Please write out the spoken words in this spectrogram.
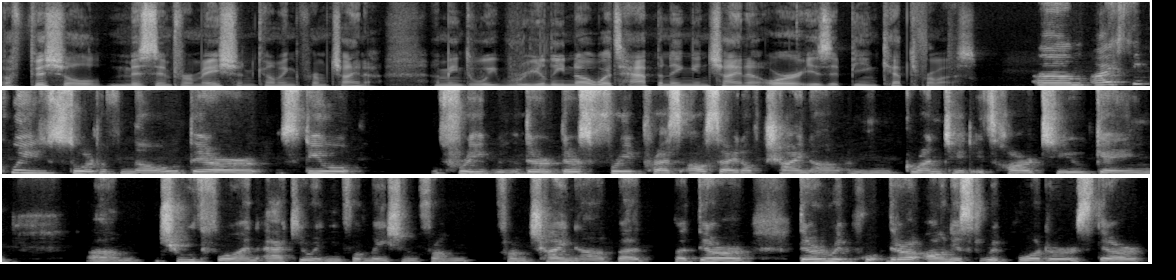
official misinformation coming from China? I mean, do we really know what's happening in China, or is it being kept from us? Um, I think we sort of know. There are still free there there's free press outside of China. I mean, granted, it's hard to gain um, truthful and accurate information from from China, but but there are there are report there are honest reporters there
